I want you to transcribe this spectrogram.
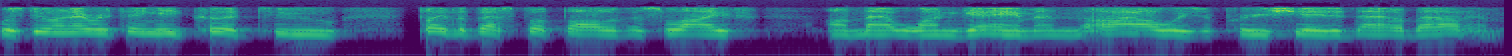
was doing everything he could to play the best football of his life on that one game, and I always appreciated that about him.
